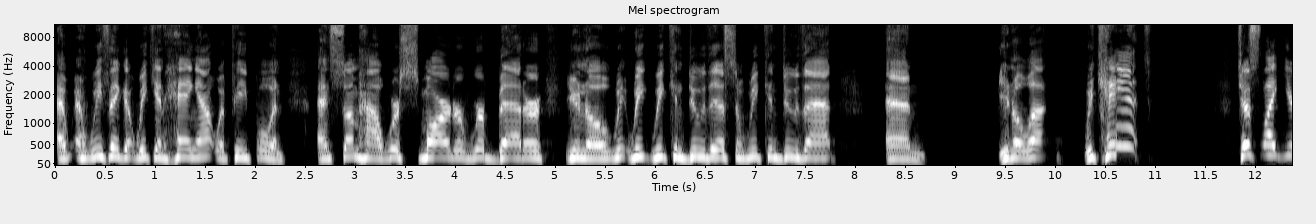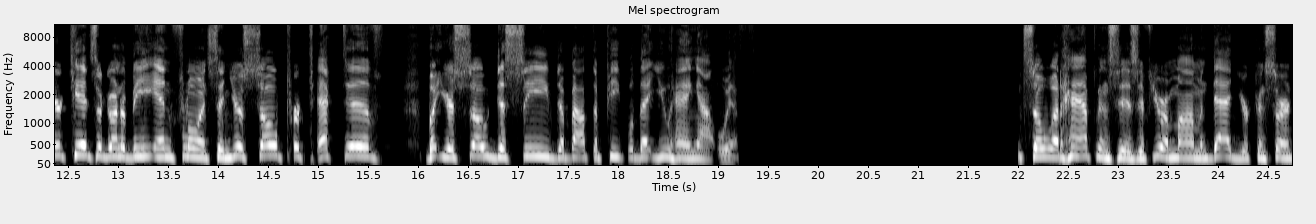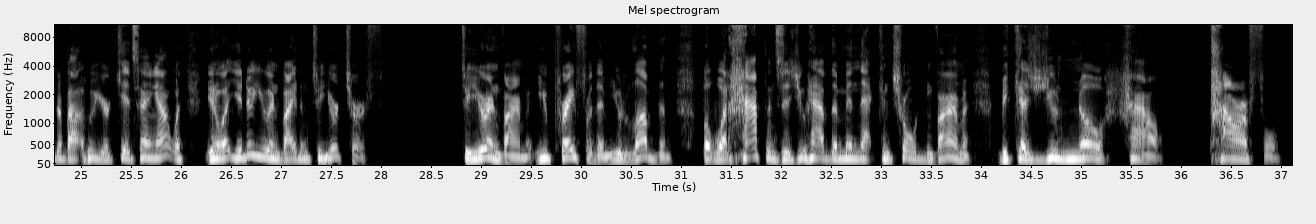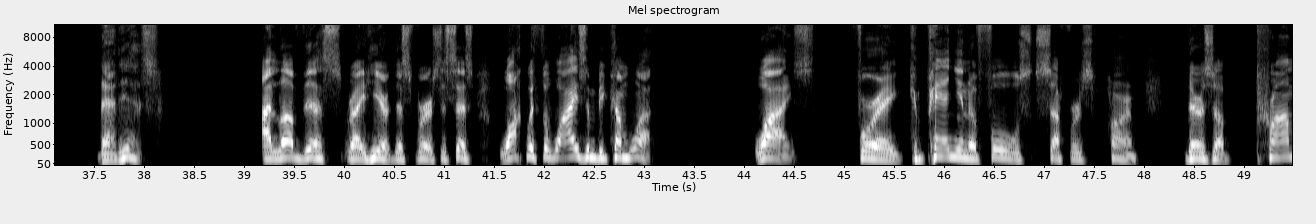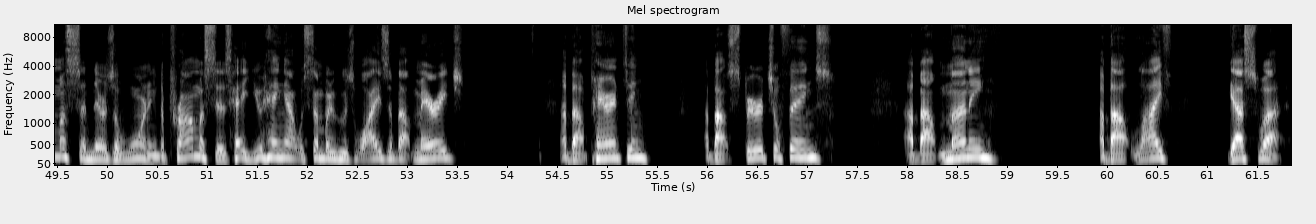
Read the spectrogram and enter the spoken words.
And, and, we think that we can hang out with people and and somehow we're smarter, we're better, you know, we, we, we can do this and we can do that. And you know what? We can't. Just like your kids are going to be influenced and you're so protective but you're so deceived about the people that you hang out with. And so what happens is if you're a mom and dad, you're concerned about who your kids hang out with. You know what you do? You invite them to your turf, to your environment. You pray for them, you love them. But what happens is you have them in that controlled environment because you know how powerful that is. I love this right here, this verse. It says, Walk with the wise and become what? Wise for a companion of fools suffers harm. There's a promise and there's a warning. The promise is hey, you hang out with somebody who's wise about marriage, about parenting, about spiritual things, about money, about life. Guess what?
